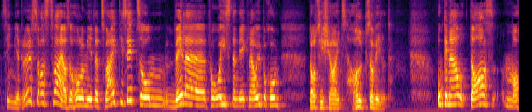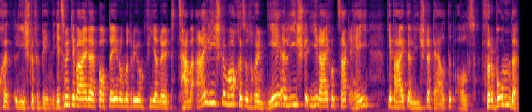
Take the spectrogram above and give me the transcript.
sind wir grösser als zwei. Also holen wir den zweiten Sitz und welcher von uns dann genau überkommt, das ist ja jetzt halb so wild. Und genau das machen Listenverbindungen. Jetzt müssen die beiden Parteien Nummer 3 und 4 nicht zusammen eine Liste machen, sondern sie können je eine Liste einreichen und sagen, hey, die beiden Listen gelten als verbunden.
